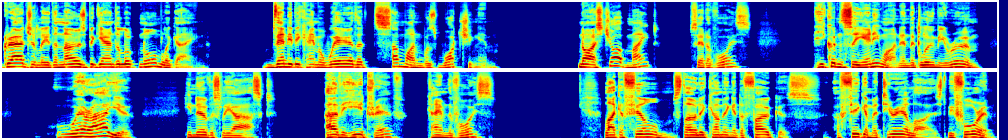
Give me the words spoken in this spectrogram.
Gradually, the nose began to look normal again. Then he became aware that someone was watching him. Nice job, mate, said a voice. He couldn't see anyone in the gloomy room. Where are you? he nervously asked. Over here, Trev, came the voice. Like a film slowly coming into focus, a figure materialised before him.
